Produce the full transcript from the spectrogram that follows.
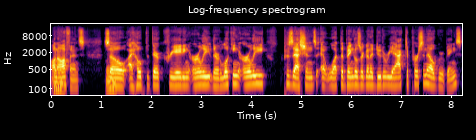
on mm-hmm. offense. So mm-hmm. I hope that they're creating early, they're looking early possessions at what the Bengals are going to do to react to personnel groupings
